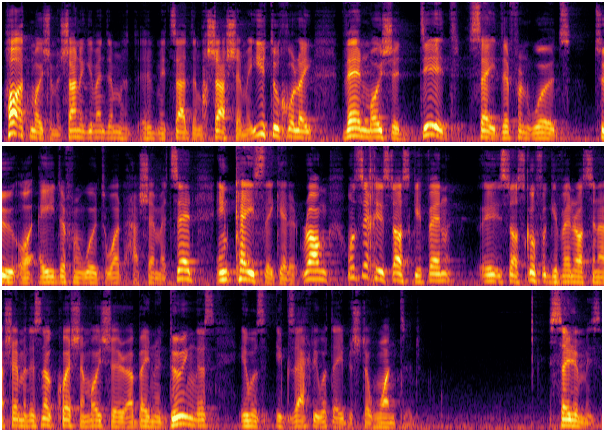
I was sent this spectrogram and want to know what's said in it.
hot Moshe Meshana given them mitzad dem chulei, then Moshe did say different words to, or a different word to what Hashem had said, in case they get it wrong. Ist ist and there's no question Moshe Rabbeinu doing this, it was exactly what the Abishah wanted. Seirem is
